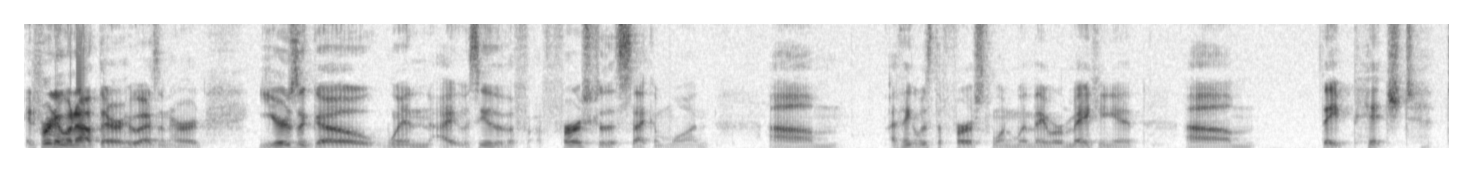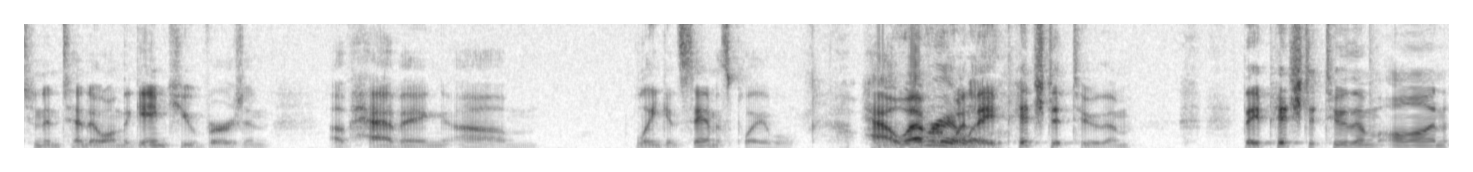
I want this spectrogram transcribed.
and for anyone out there who hasn't heard, years ago when I it was either the f- first or the second one, um, I think it was the first one when they were making it. Um, they pitched to Nintendo on the GameCube version of having um, Link and Samus playable. However, when they pitched it to them, they pitched it to them on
